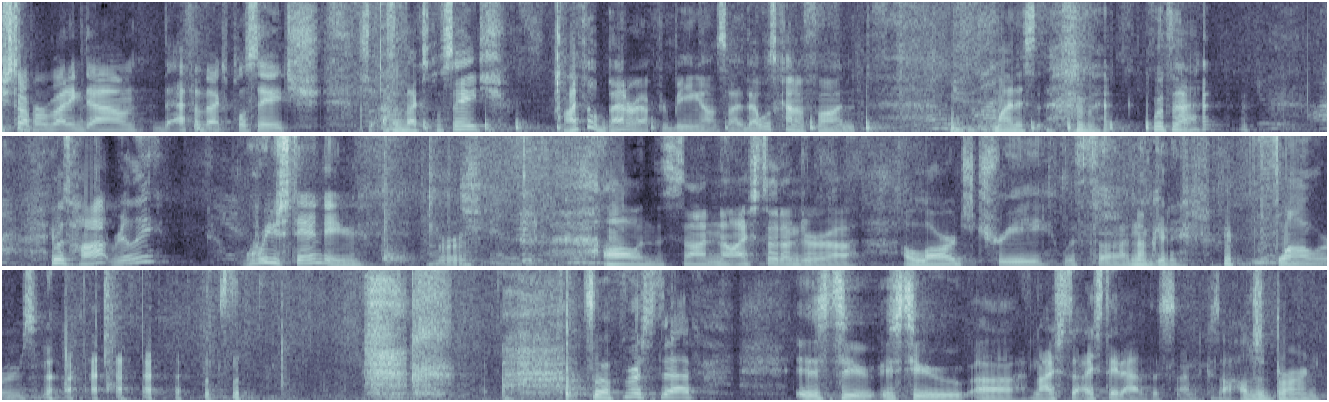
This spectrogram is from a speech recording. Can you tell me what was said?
we start by writing down the f of x plus h. So f of x plus h. I feel better after being outside. That was kind of fun. Minus. What's that? It was hot, It was hot, really? Where were you standing? Oh, in the sun. No, I stood under a, a large tree with, uh, no, I'm kidding, flowers. so first step is to, is to uh, no, I, st- I stayed out of the sun because I'll just burn.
